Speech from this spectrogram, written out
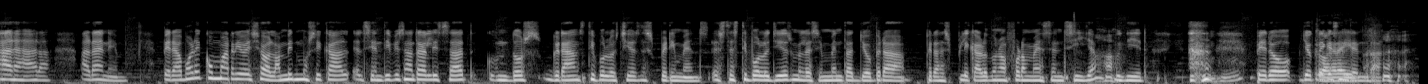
Ara, ara, ara anem. Per a veure com arriba això a l'àmbit musical, els científics han realitzat dos grans tipologies d'experiments. Aquestes tipologies me les he inventat jo per a, per a explicar-ho d'una forma més senzilla, ah. vull dir, uh -huh. però jo crec que s'entendrà.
